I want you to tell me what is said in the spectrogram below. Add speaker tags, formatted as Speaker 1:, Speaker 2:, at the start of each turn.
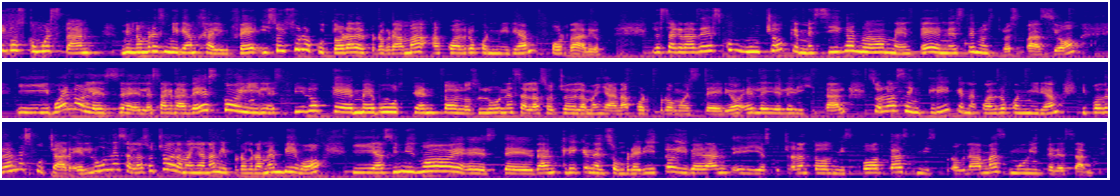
Speaker 1: Amigos, ¿cómo están? Mi nombre es Miriam Jalife y soy su locutora del programa A Cuadro con Miriam por radio. Les agradezco mucho que me sigan nuevamente en este nuestro espacio y bueno, les, eh, les agradezco y les pido que me busquen todos los lunes a las 8 de la mañana por Promo Estéreo, LL Digital. Solo hacen clic en A Cuadro con Miriam y podrán escuchar el lunes a las 8 de la mañana mi programa en vivo y asimismo este, dan clic en el sombrerito y verán y escucharán todos mis podcasts, mis programas muy interesantes.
